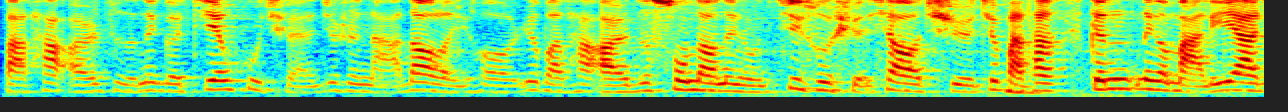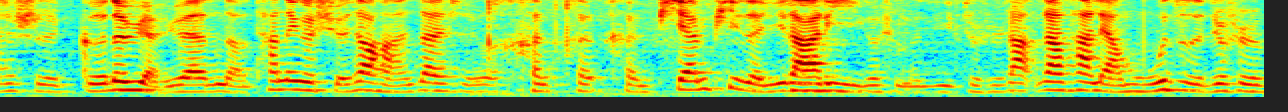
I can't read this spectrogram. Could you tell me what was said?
把他儿子的那个监护权就是拿到了以后，又把他儿子送到那种寄宿学校去，就把他跟那个玛利亚就是隔得远远的。他那个学校好像在什么很很很偏僻的意大利一个什么地，就是让让他俩母子就是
